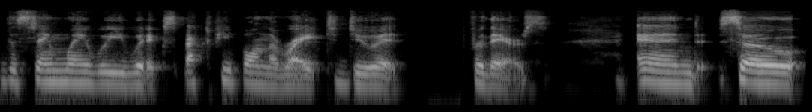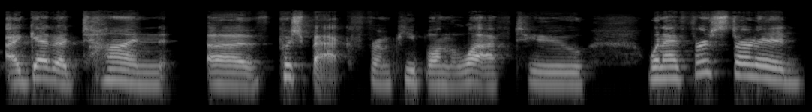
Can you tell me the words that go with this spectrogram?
the same way we would expect people on the right to do it for theirs. And so I get a ton of pushback from people on the left who when I first started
